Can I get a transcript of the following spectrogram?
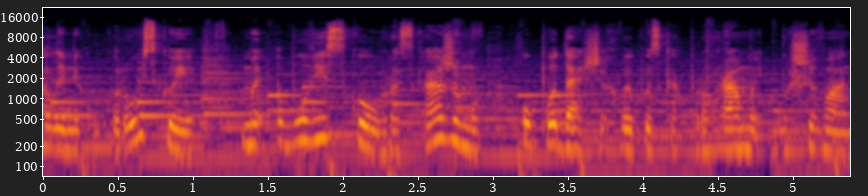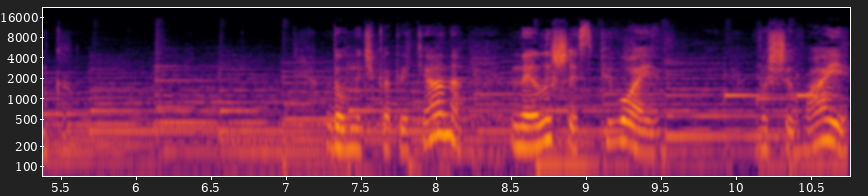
Галини Кукуровської ми обов'язково розкажемо у подальших випусках програми Вишиванка. Донечка Тетяна не лише співає, вишиває,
